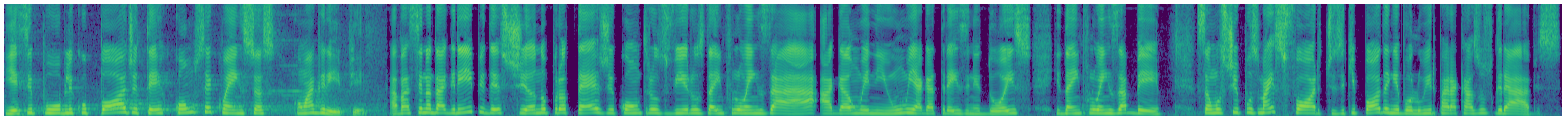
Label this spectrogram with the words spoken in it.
E esse público pode ter consequências com a gripe. A vacina da gripe deste ano protege contra os vírus da influenza A, H1N1 e H3N2 e da influenza B. São os tipos mais fortes e que podem evoluir para casos graves.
